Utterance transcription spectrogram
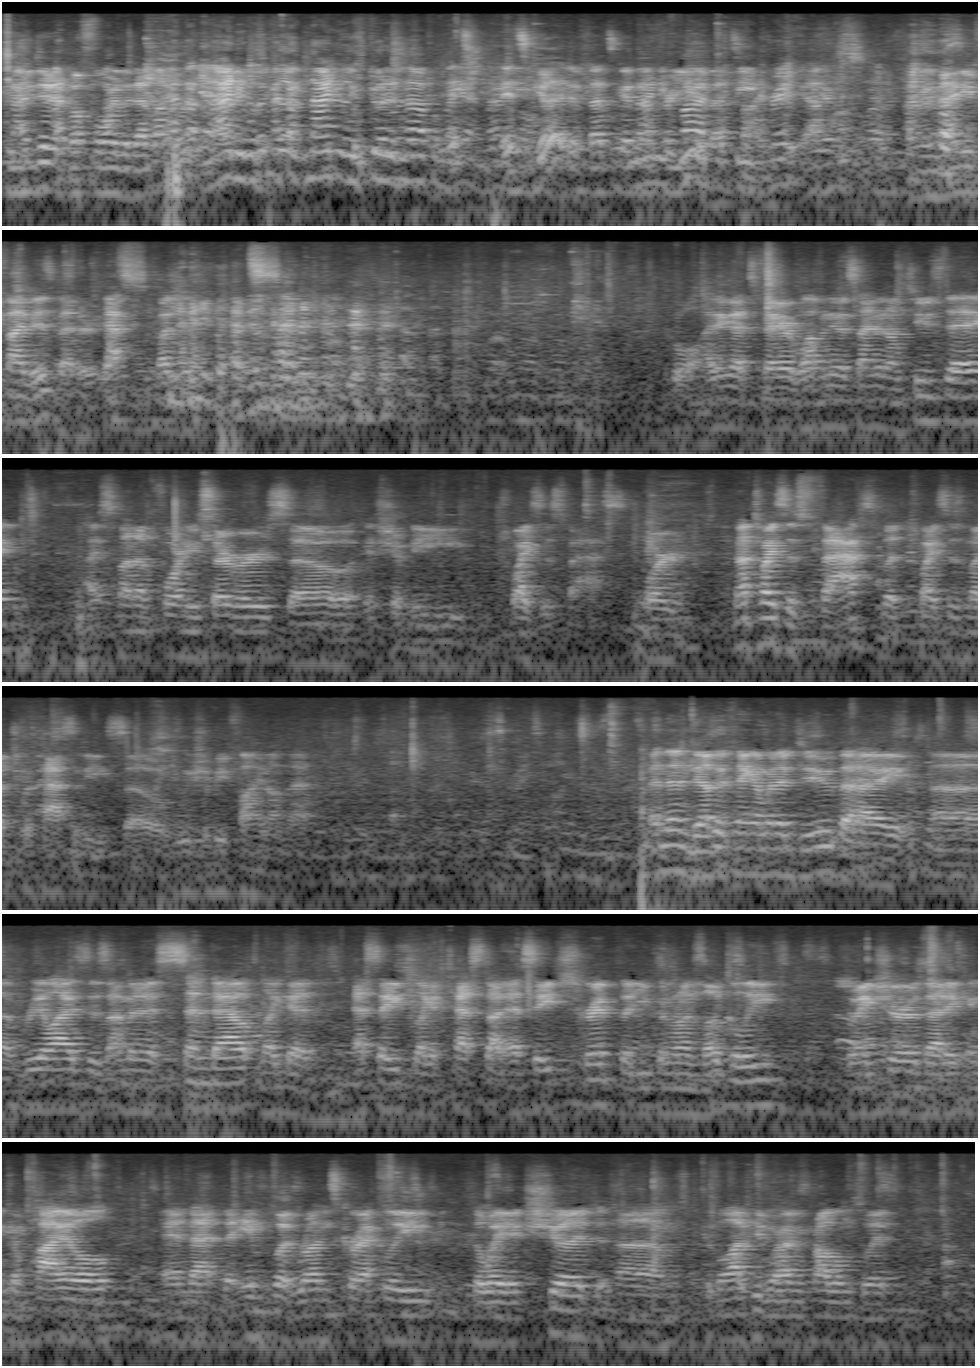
Because you did it before the I deadline. thought 90 was I thought 90 was good enough. I'm like, It's, yeah, 90. it's good if that's good enough for you. 95 That's would be fine. great. Yeah. I mean, 95 is better. Yes, question. cool. I think that's fair. We'll have a new assignment on Tuesday. I spun up four new servers, so it should be twice as fast, or not twice as fast, but twice as much capacity. So we should be fine on that. And then the other thing I'm going to do that I uh, realized is I'm going to send out like a sh like a test.sh script that you can run locally to make sure that it can compile and that the input runs correctly the way it should. Because a lot of people are having problems with.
